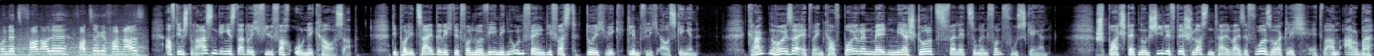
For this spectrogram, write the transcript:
Und jetzt fahren alle Fahrzeuge fahren aus. Auf den Straßen ging es dadurch vielfach ohne Chaos ab. Die Polizei berichtet von nur wenigen Unfällen, die fast durchweg glimpflich ausgingen. Krankenhäuser, etwa in Kaufbeuren, melden mehr Sturzverletzungen von Fußgängern. Sportstätten und Skilifte schlossen teilweise vorsorglich, etwa am Arber.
